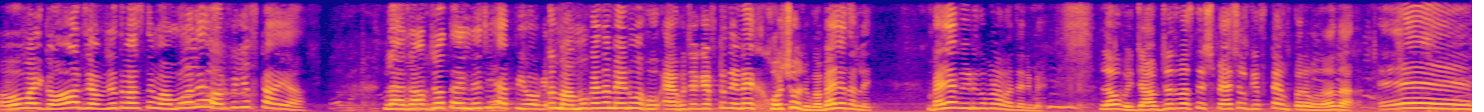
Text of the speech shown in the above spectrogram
ਓ ਮਾਈ ਗॉड ਜਬ ਜੋ ਵਾਸਤੇ ਮਾਮੂ ਦੇ ਹੋਰ ਵੀ ਗਿਫਟ ਆਇਆ ਲੈ ਜਬ ਜੋ ਤਾਂ ਇੰਨੇ ਚ ਹੈਪੀ ਹੋ ਗਿਆ। ਮਾਮੂ ਕਹਿੰਦਾ ਮੈਨੂੰ ਇਹੋ ਇਹੋ ਜਿਹਾ ਗਿਫਟ ਦੇਣਾ ਇਹ ਖੁਸ਼ ਹੋ ਜਾਊਗਾ। ਬਹਿ ਜਾ ਥੱਲੇ। ਬਹਿ ਜਾ ਵੀਡੀਓ ਬਣਾਵਾ ਤੇਰੀ ਮੈਂ। ਲਓ ਬਈ ਜਬ ਜੋ ਵਾਸਤੇ ਸਪੈਸ਼ਲ ਗਿਫਟ ਦਾ। ਏ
